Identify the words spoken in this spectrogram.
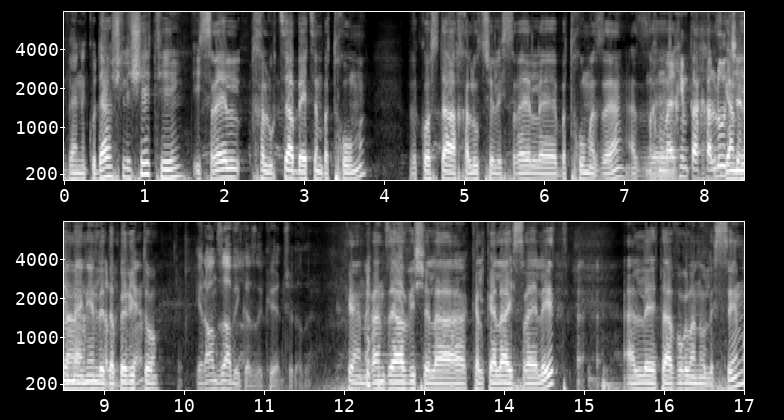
והנקודה השלישית היא, ישראל חלוצה בעצם בתחום, וקוסטה החלוץ של ישראל אה, בתחום הזה. אז, אנחנו אה, מארחים את החלוץ של גם יהיה מעניין החלוץ, לדבר כן? איתו. ערן זהבי כזה, כן, של הזה. כן, רן זהבי של הכלכלה הישראלית, אל אה, תעבור לנו לסין,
